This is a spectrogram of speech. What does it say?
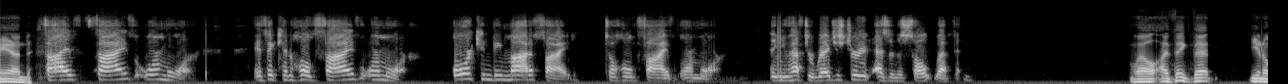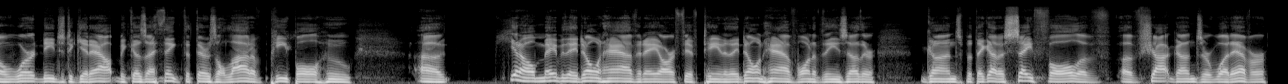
And five, five or more. If it can hold five or more, or can be modified to hold five or more, then you have to register it as an assault weapon. Well, I think that you know word needs to get out because I think that there's a lot of people who, uh, you know, maybe they don't have an AR-15 or they don't have one of these other guns, but they got a safe full of of shotguns or whatever,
